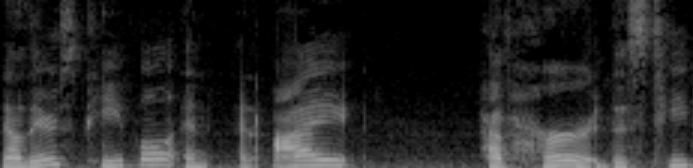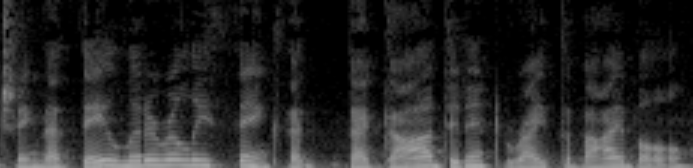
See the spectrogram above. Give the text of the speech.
Now, there's people, and, and I have heard this teaching that they literally think that, that God didn't write the Bible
